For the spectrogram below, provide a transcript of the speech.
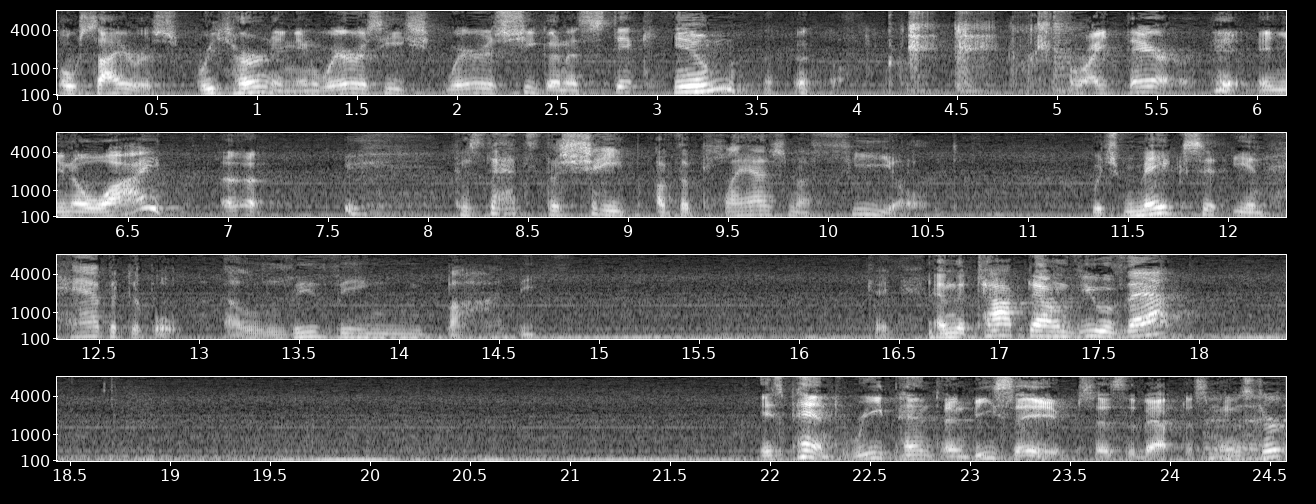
Osiris, returning. And where is, he, where is she going to stick him? right there. And you know why? Because that's the shape of the plasma field, which makes it inhabitable, a living body. Okay. And the top-down view of that is pent. Repent and be saved, says the Baptist minister.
